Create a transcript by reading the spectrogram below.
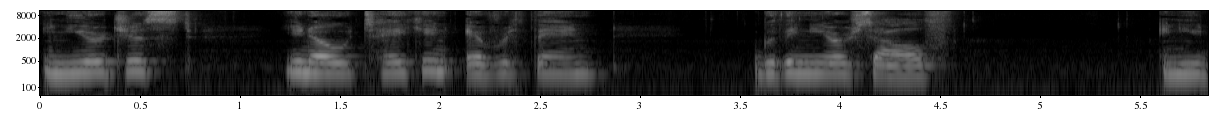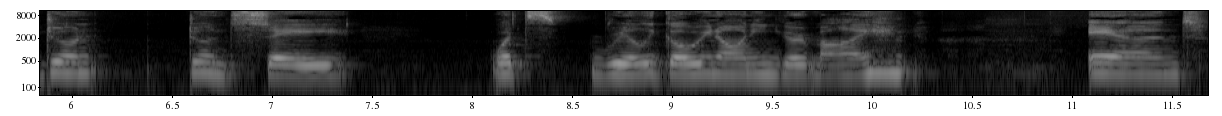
and you're just you know taking everything within yourself and you don't don't say what's really going on in your mind. And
